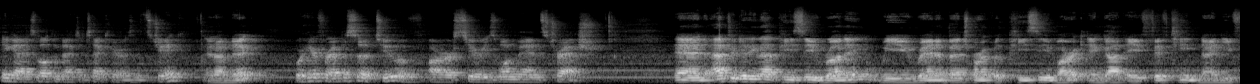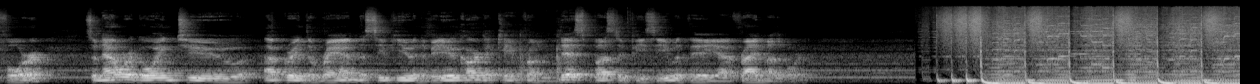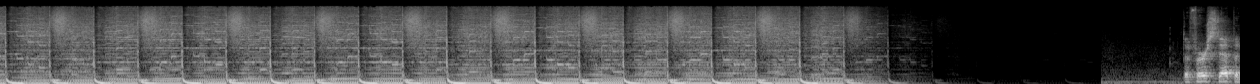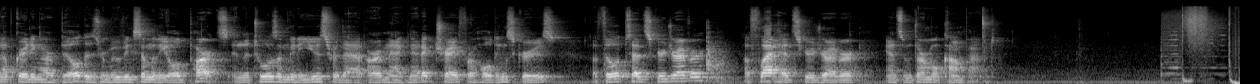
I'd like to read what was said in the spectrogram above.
Hey guys, welcome back to Tech Heroes. It's Jake. And I'm Nick. We're here for episode two of our series One Man's Trash. And after getting that PC running, we ran a benchmark with PC Mark and got a 1594. So now we're going to upgrade the RAM, the CPU, and the video card that came from this busted PC with a uh, fried motherboard. The first step in upgrading our build is removing some of the old parts, and the tools I'm going to use for that are a magnetic tray for holding screws, a Phillips head screwdriver, a flathead screwdriver, and some thermal compound.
